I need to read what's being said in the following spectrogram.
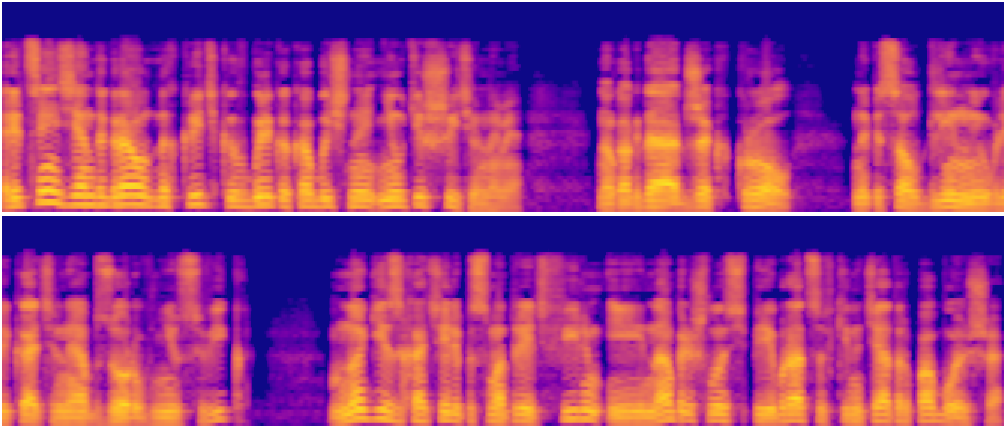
Рецензии андеграундных критиков были, как обычно, неутешительными, но когда Джек Кролл написал длинный увлекательный обзор в Newsweek, Многие захотели посмотреть фильм, и нам пришлось перебраться в кинотеатр побольше.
